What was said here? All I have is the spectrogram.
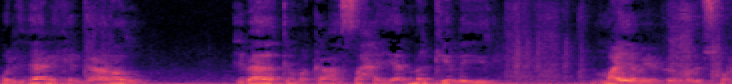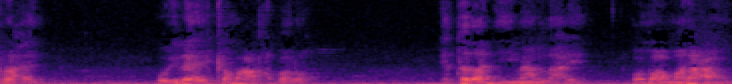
Walidaalika gaaladu cibaadaadka ma ka ansaxayaan markii la yidhi maya bay culimmadu isku raaceen. Oo ilaahay kama aqbalo. Dadaan iimaan lahayn. Wamaa manacahum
